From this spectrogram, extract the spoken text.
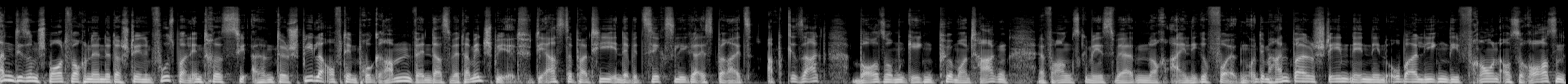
An diesem Sportwochenende, da stehen im Fußball interessante Spiele auf dem Programm, wenn das Wetter mitspielt. Die erste Partie in der Bezirksliga ist bereits abgesagt. Borsum gegen Pyrmont-Hagen. Erfahrungsgemäß werden noch einige folgen. Und im Handball stehen in den Oberligen die Frauen aus Rosen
